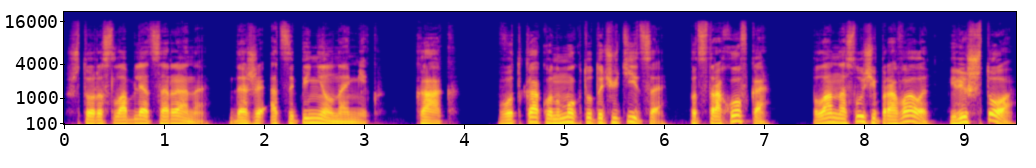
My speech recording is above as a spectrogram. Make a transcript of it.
что расслабляться рано, даже оцепенел на миг. Как? Вот как он мог тут очутиться? Подстраховка? План на случай провала? Или что?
